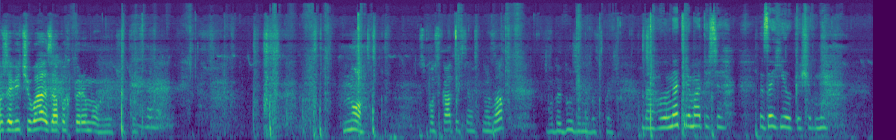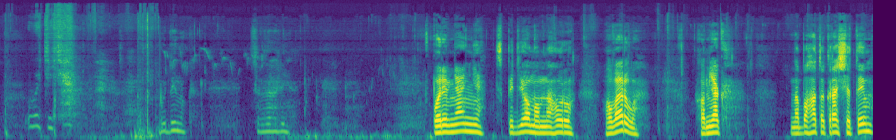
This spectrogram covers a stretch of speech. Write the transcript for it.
Я вже відчуваю запах перемоги. Но спускатися назад буде дуже небезпечно. Да, головне триматися за гілки, щоб не улетіти. Будинок. Це взагалі. В порівнянні з підйомом на гору Говерлу, хом'як набагато краще тим,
